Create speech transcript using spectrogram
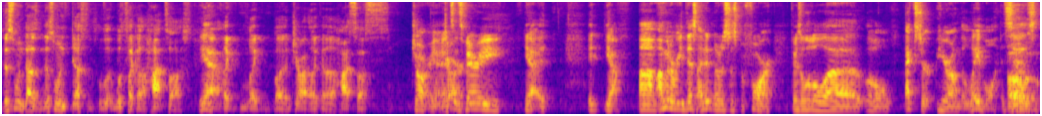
this one doesn't this one does looks like a hot sauce Yeah. like like a jar like a hot sauce jar. Yeah, it's, Jar. it's very. Yeah. It. It. Yeah. Um, I'm gonna read this. I didn't notice this before. there's a little uh, little excerpt here on the label. It says Oh.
